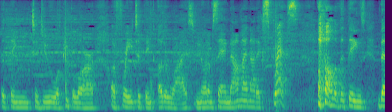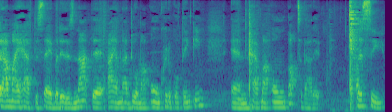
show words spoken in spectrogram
the thing to do or people are afraid to think otherwise. You know what I'm saying? Now I might not express all of the things that I might have to say, but it is not that I am not doing my own critical thinking and have my own thoughts about it. Let's see.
